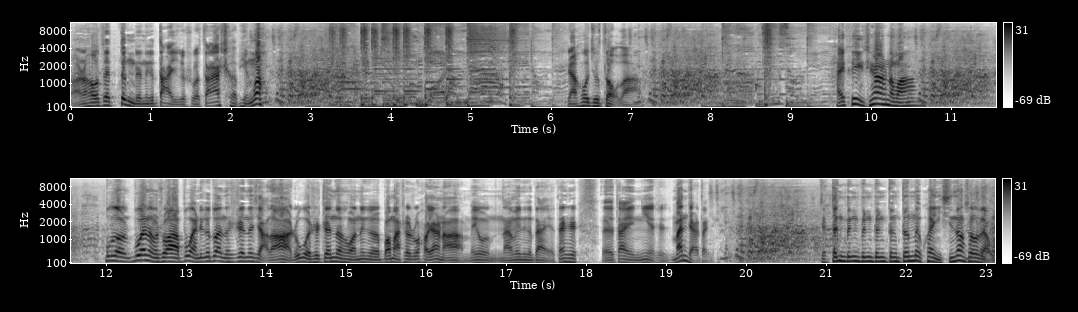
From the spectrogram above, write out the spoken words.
啊，然后再瞪着那个大爷就说：“咱俩扯平了。”然后就走了。还可以这样的吗？不管不管怎么说啊，不管这个段子是真的假的啊，如果是真的话，那个宝马车主好样的啊，没有难为那个大爷。但是，呃，大爷你也是慢点蹬，这蹬蹬蹬蹬蹬蹬的快，你心脏受得了不？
